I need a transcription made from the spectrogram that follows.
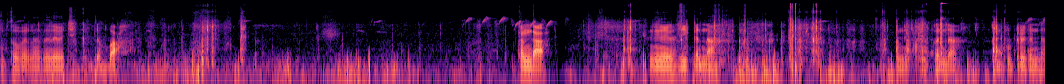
ਸਭ ਤੋਂ ਪਹਿਲਾਂ ਇਹਦੇ ਵਿੱਚ ਇੱਕ ਡੱਬਾ। ਕੰਡਾ ਇਹ ਜੀ ਕੰਡਾ ਦੇਖੋ ਕੰਡਾ ਕੰਪਿਊਟਰ ਕੰਡਾ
